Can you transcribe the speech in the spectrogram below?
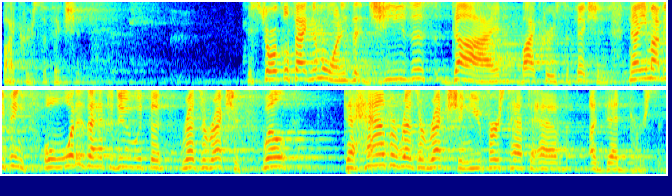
by crucifixion. Historical fact number one is that Jesus died by crucifixion. Now you might be thinking, well, what does that have to do with the resurrection? Well, to have a resurrection, you first have to have a dead person.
